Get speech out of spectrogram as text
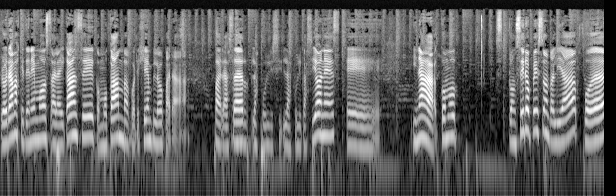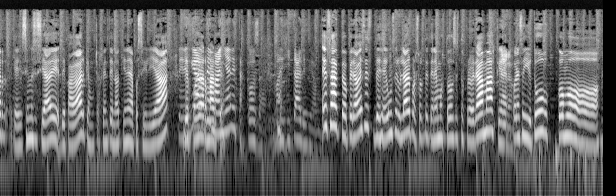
programas que tenemos al alcance, como Canva, por ejemplo, para, para hacer las, las publicaciones. eh, y nada, como con cero peso en realidad poder, que sin necesidad de, de pagar, que mucha gente no tiene la posibilidad Tenés de poder armarte. mañana estas cosas, más digitales, digamos. Exacto, pero a veces desde un celular, por suerte, tenemos todos estos programas que Claro. pones en YouTube cómo Mm.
